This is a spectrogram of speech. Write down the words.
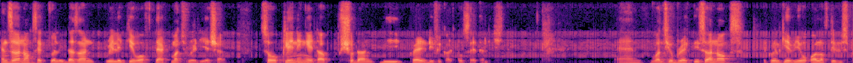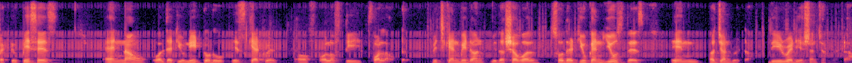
And Zirnox actually doesn't really give off that much radiation, so cleaning it up shouldn't be very difficult to say the least. And once you break the Zirnox, it will give you all of the respective pieces. And now all that you need to do is get rid of all of the fallout which can be done with a shovel so that you can use this in a generator, the radiation generator.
